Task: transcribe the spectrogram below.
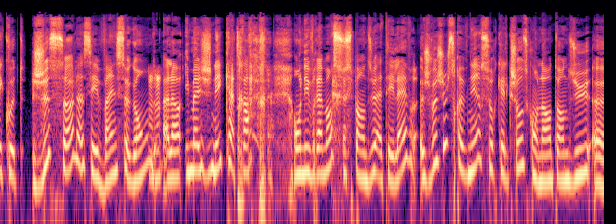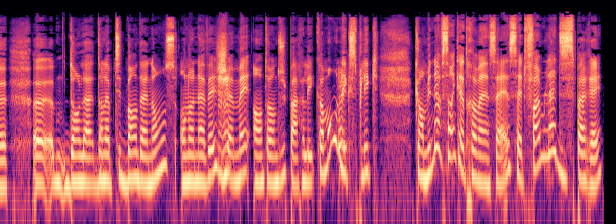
Écoute, juste ça, là, c'est 20 secondes. Mhm. Alors, imaginez 4 heures. On est vraiment suspendu à tes lèvres. Je veux juste revenir sur quelque chose qu'on a entendu euh, euh, dans la dans la petite bande-annonce. On n'en avait mhm. jamais entendu parler. Comment on explique qu'en 1996, cette femme-là disparaît,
